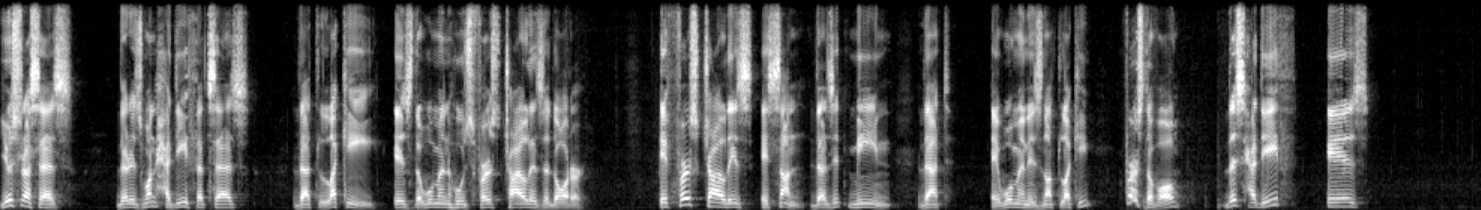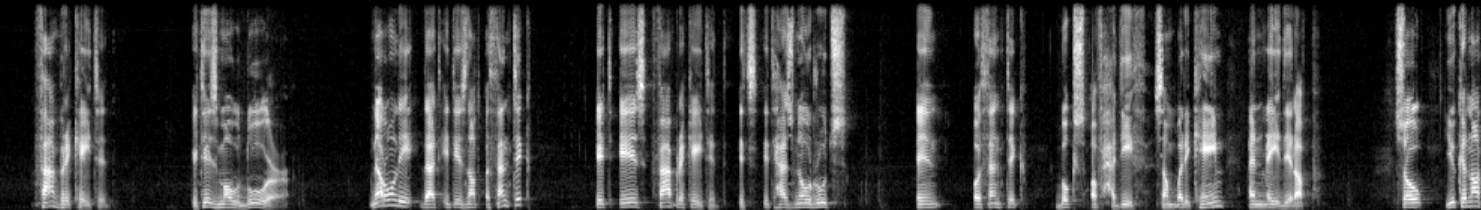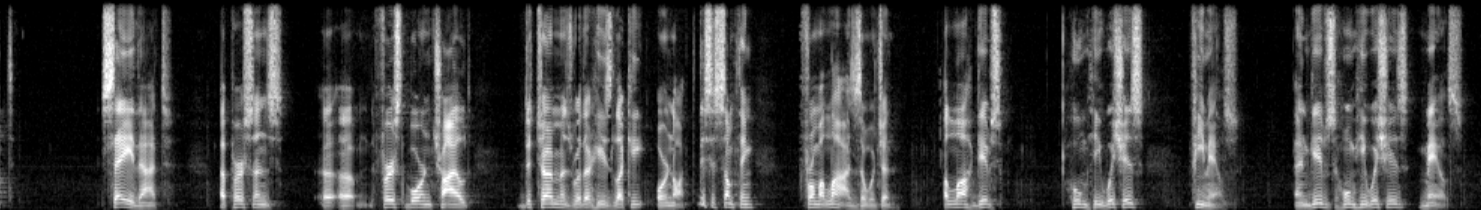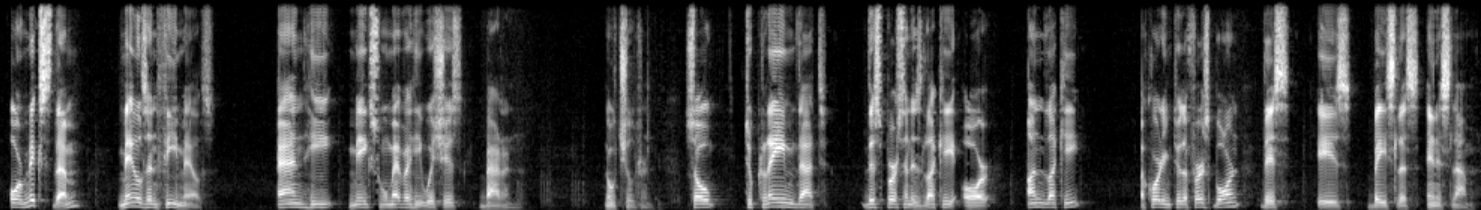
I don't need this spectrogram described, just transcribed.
Yusra says, there is one hadith that says that lucky is the woman whose first child is a daughter. If first child is a son, does it mean that a woman is not lucky? First of all, this hadith is fabricated. It is mawdu'. Not only that it is not authentic, it is fabricated. It's, it has no roots in authentic books of hadith. Somebody came and made it up. So you cannot say that a person's uh, uh, firstborn child determines whether he's lucky or not. This is something from Allah Azza wa Jal. Allah gives whom He wishes females and gives whom He wishes males, or mix them, males and females, and He makes whomever He wishes barren, no children. So to claim that this person is lucky or unlucky, according to the firstborn, this is baseless in Islam.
